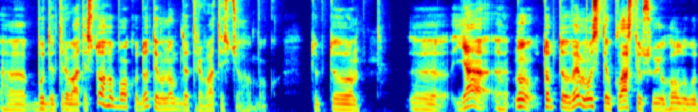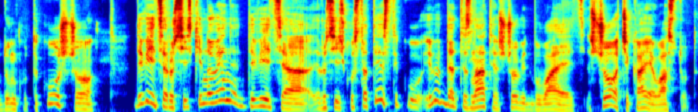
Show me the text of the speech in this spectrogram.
е, буде тривати з того боку, доти воно буде тривати з цього боку. Тобто, е, я, е, ну, тобто ви мусите вкласти в свою голову думку таку, що дивіться російські новини, дивіться російську статистику, і ви будете знати, що відбувається, що чекає вас тут.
